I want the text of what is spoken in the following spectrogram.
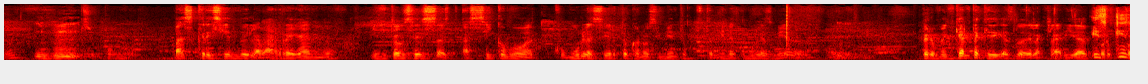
¿no? Uh -huh. Supongo. Vas creciendo y la vas regando. Y entonces, así como acumulas cierto conocimiento, pues también acumulas miedo. ¿no? Pero me encanta que digas lo de la claridad. Es por, que es,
